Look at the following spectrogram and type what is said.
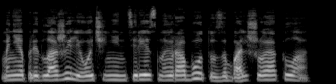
Мне предложили очень интересную работу за большой оклад.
